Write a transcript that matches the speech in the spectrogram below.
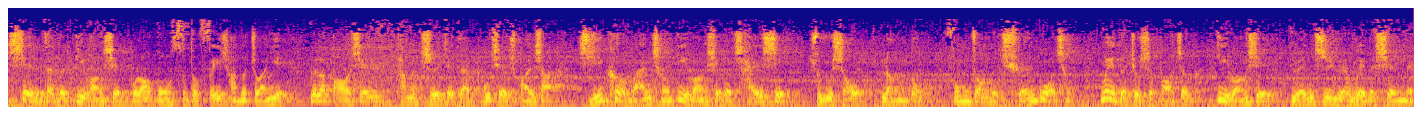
现在的帝王蟹捕捞公司都非常的专业，为了保鲜，他们直接在捕蟹船上即刻完成帝王蟹的拆卸、煮熟、冷冻、封装的全过程，为的就是保证帝王蟹原汁原味的鲜美，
